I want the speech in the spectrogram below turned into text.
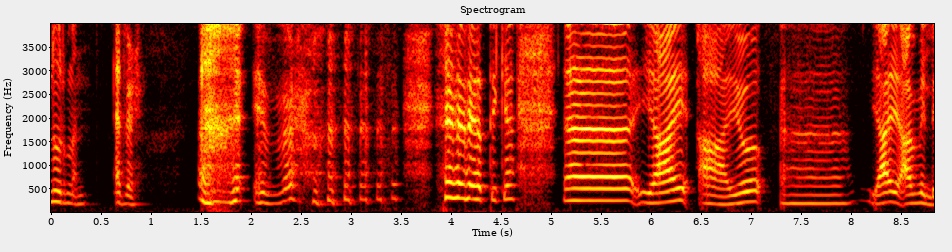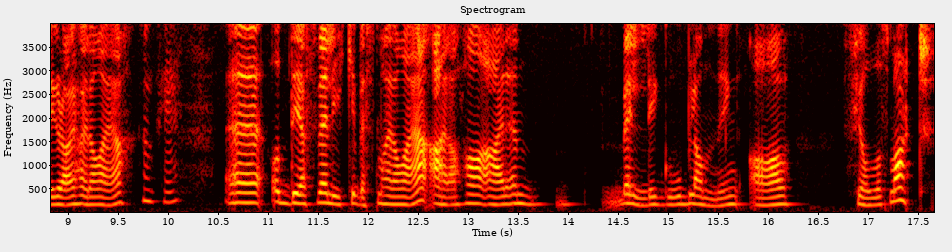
nordmenn ever? Ever? jeg vet ikke. Uh, jeg er jo uh, Jeg er veldig glad i Harald Eia. Okay. Uh, og det som jeg liker best med Harald Eia, er at han er en veldig god blanding av fjoll og smart.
